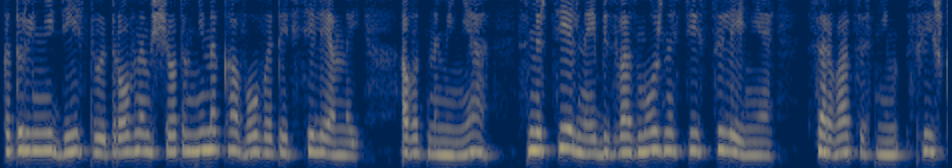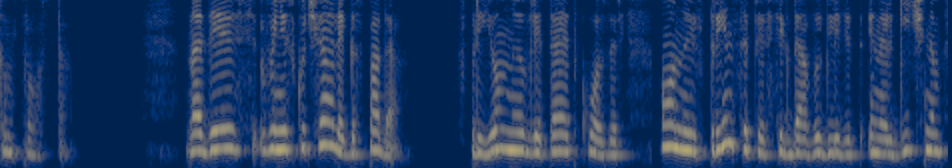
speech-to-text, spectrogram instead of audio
который не действует ровным счетом ни на кого в этой вселенной, а вот на меня смертельно и без возможности исцеления, сорваться с ним слишком просто. «Надеюсь, вы не скучали, господа?» В приемную влетает козырь, он и в принципе всегда выглядит энергичным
